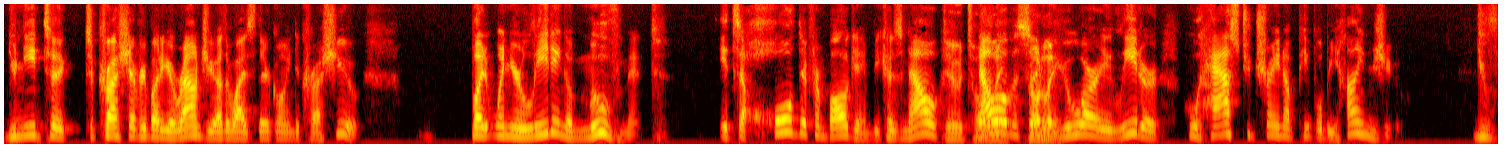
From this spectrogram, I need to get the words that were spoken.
You need to to crush everybody around you, otherwise they're going to crush you. But when you're leading a movement, it's a whole different ballgame because now dude, totally, now all of a sudden totally. you are a leader who has to train up people behind you. You've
